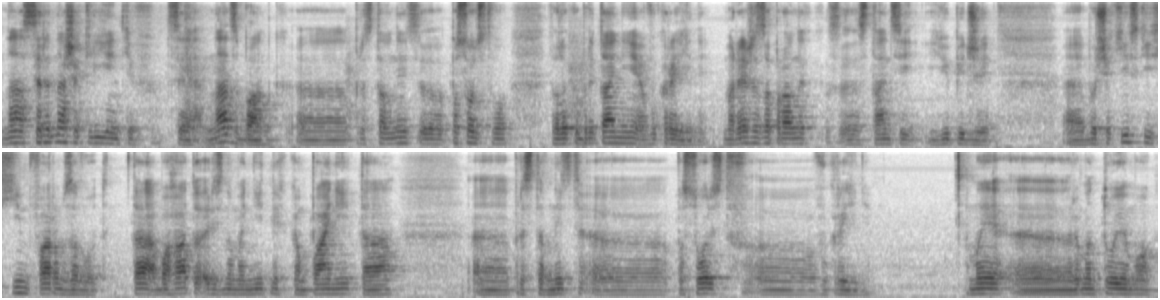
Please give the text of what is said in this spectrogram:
На, серед наших клієнтів це Нацбанк, е, представництво посольство Великобританії в Україні, мережа заправних е, станцій UPG, е, Борщаківський хімфармзавод та багато різноманітних компаній та е, представництв е, посольств е, в Україні. Ми е, ремонтуємо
